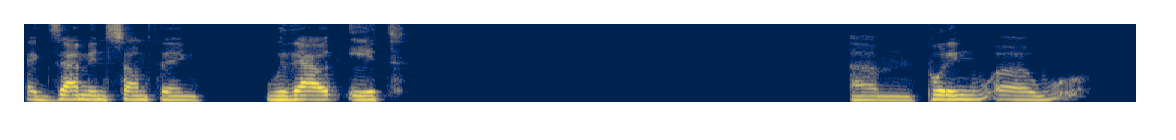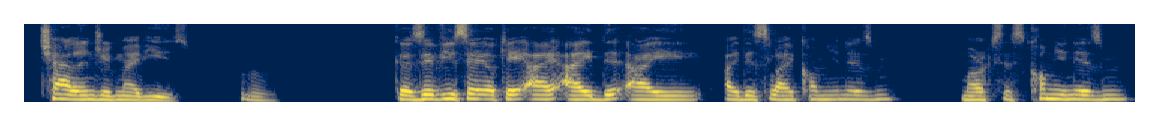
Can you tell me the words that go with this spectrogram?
examine something without it um, putting uh, challenging my views. Mm. Because if you say, okay, I, I, I, I dislike communism, Marxist communism,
